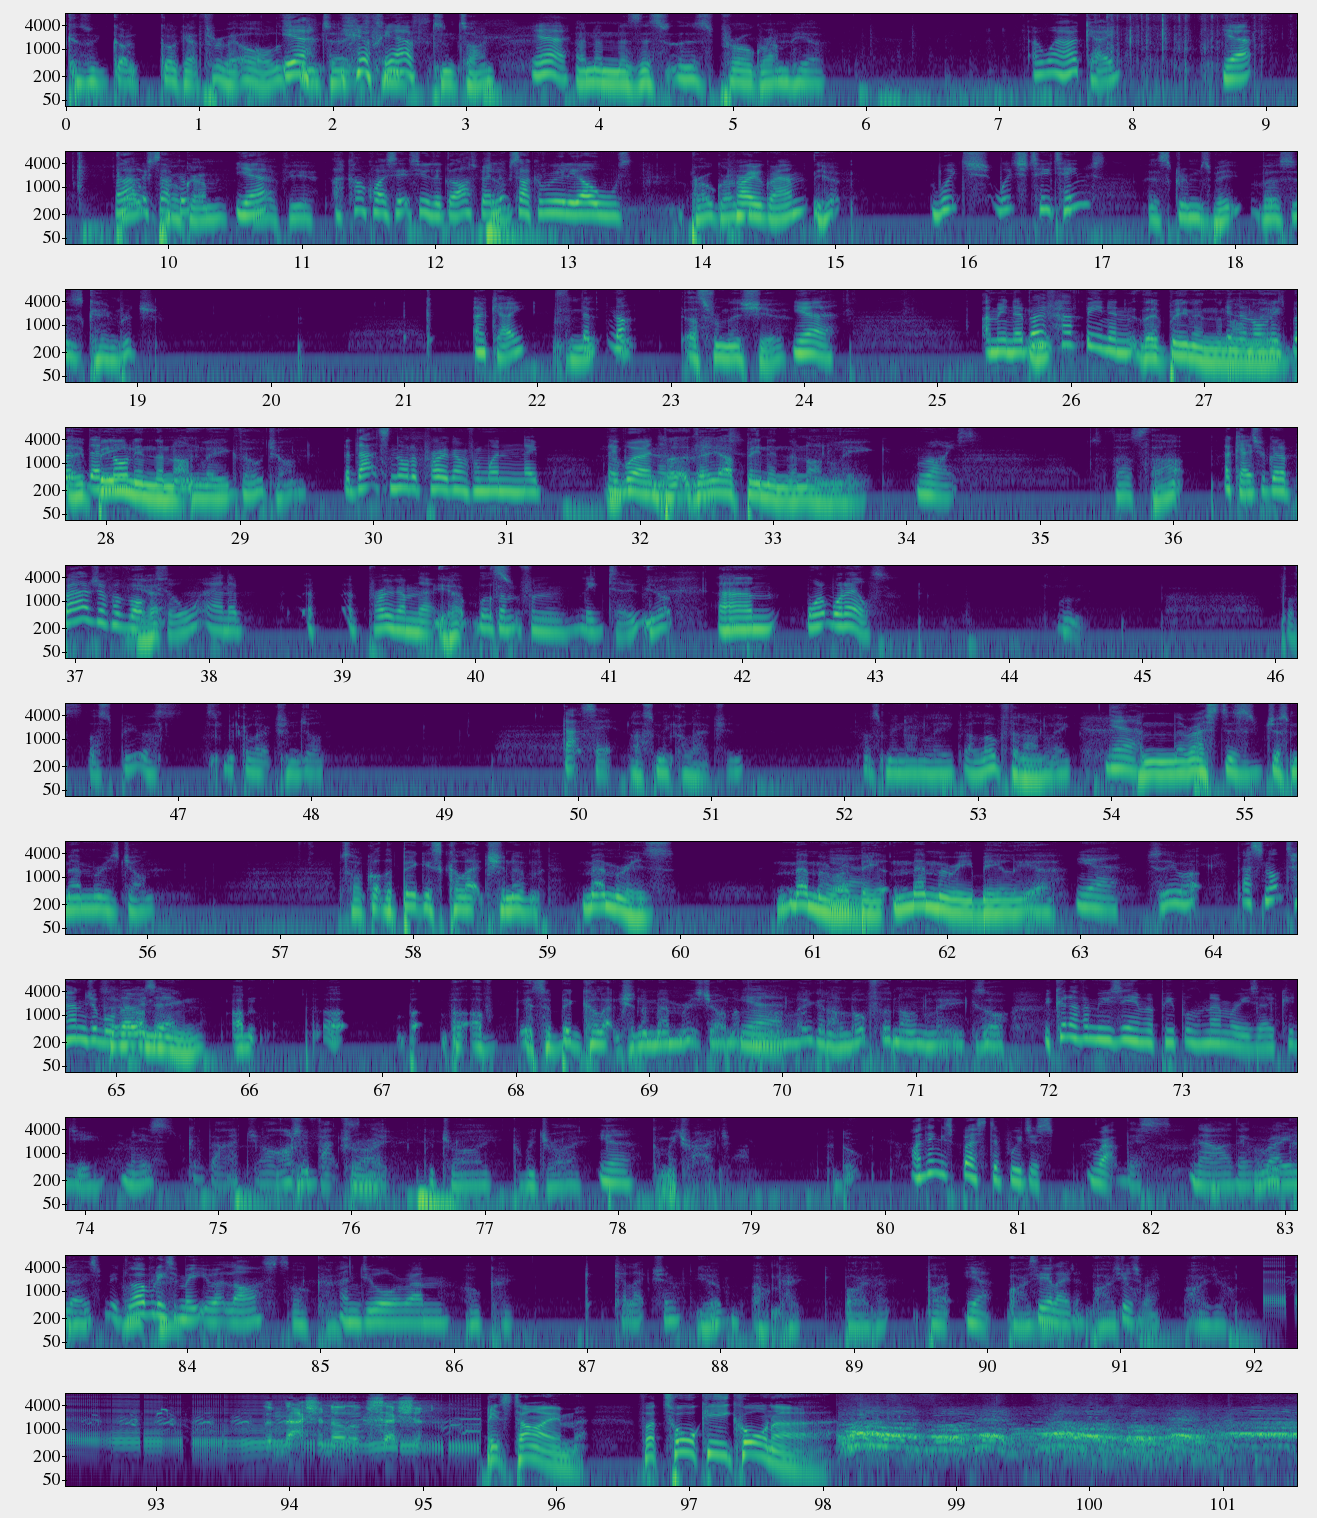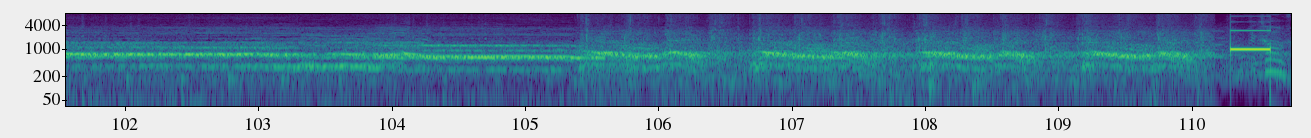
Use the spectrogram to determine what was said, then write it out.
because we've got got to get through it all. It's Yeah, take yeah, we some, have. some time. yeah. And then there's this this program here. Oh wow. Okay. Yeah. Well, that looks like a, program. yeah. for you. I can't quite see it through the glass, but it looks like a really old Program. program. Yep. Which which two teams? It's Grimsby versus Cambridge. Okay. From the- not- that's from this year. Yeah. I mean, they both have been in. They've been in the In non-league. non-leagues, They've been not- in the non-league though, John. But that's not a program from when they they No, were in the But they non-leagues. have been in the non-league, right. so that's that. Okay, so we've got a badge off of Yeah. Vauxhall and a, a a program that Yep. From from League Two. yep. Um, what what else? That's that's me. That's, that's my collection, John. That's it. That's my collection. That's me non-league. I love the non-league, Yeah. and the rest is just memories, John. So I've got the biggest collection of memories, memorabilia, memorabilia. yeah. See what? That's not tangible though, is I it? mean? But but I've, it's a big collection of memories, John, of Yeah. the non-league, and I love the non-league. So You couldn't have a museum of people's memories, though, could you? I mean, it's got bad could artifacts, isn't try. Could try. Could we try? Yeah. Can we try, John? I don't. I think it's best if we just wrap this now. I think, Ray. Okay, It's, it's lovely to meet you at last, Okay. and your um Okay. c- collection. Yep. Okay. Bye then. Bye. Yeah. Bye. See you John. later. Bye. Cheers, John. Ray. Bye, John. The National Obsession. It's time for Talkie Corner.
